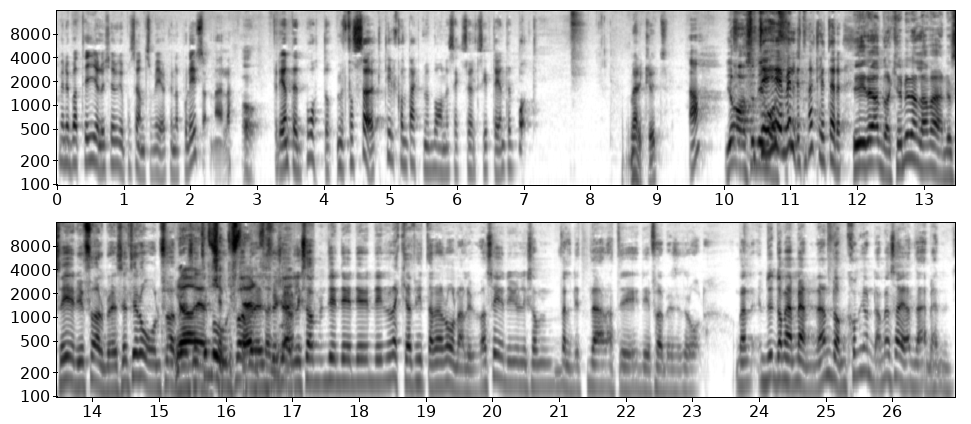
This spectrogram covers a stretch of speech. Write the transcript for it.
Men det är bara 10 eller 20 procent som vi har kunnat polisanmäla. Ja. För det är inte ett brott. Med försök till kontakt med barn i sexuellt syfte är inte ett brott. Märkligt. Ja. Ja, alltså det, det är väldigt märkligt. Är det. I den andra kriminella världen så är det ju förberedelse till rån, förberedelse ja, till mord, förberedelse till försök. Liksom, det, det, det, det räcker att vi hittar en rånarluva så är det ju liksom väldigt nära att det, det är förberedelse till rån. Men de här männen, de kommer ju undan med att säga att nej men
